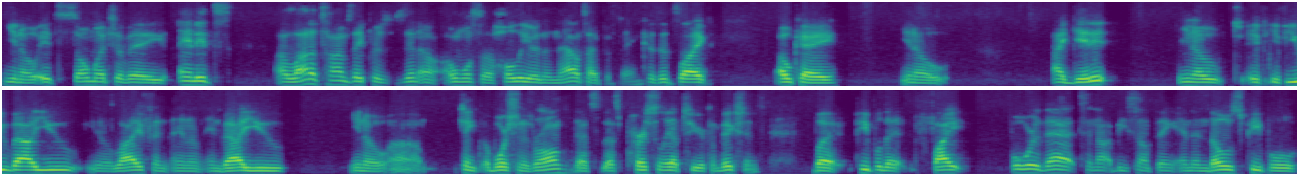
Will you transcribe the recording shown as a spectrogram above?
you know it's so much of a and it's a lot of times they present a, almost a holier than thou type of thing because it's like okay you know I get it you know if if you value you know life and and, and value you know um, think abortion is wrong that's that's personally up to your convictions but people that fight for that to not be something and then those people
